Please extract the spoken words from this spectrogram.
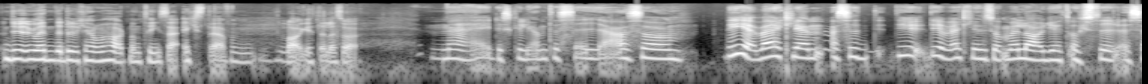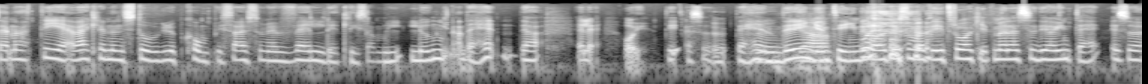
du, vet inte, du kanske har hört någonting så extra från laget eller så? nej, det skulle jag inte säga. Alltså, det, är verkligen, alltså, det, det är verkligen så med laget och styrelsen att det är verkligen en stor grupp kompisar som är väldigt liksom, lugna. Det händer, eller oj, det, alltså, det händer Ja. ingenting. Det låter som att det är tråkigt men alltså, det har inte, alltså,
